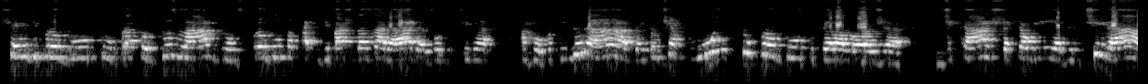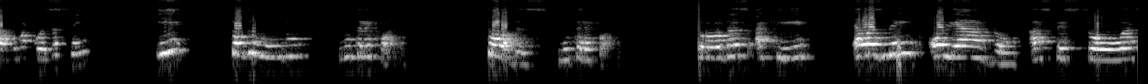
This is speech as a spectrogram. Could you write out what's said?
cheia de produto para todos os lados, produto debaixo das araras, onde tinha a roupa pendurada. Então, tinha muito produto pela loja de caixa que alguém ia vir tirar, alguma coisa assim. E todo mundo no telefone todas no telefone. Todas aqui, elas nem olhavam as pessoas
